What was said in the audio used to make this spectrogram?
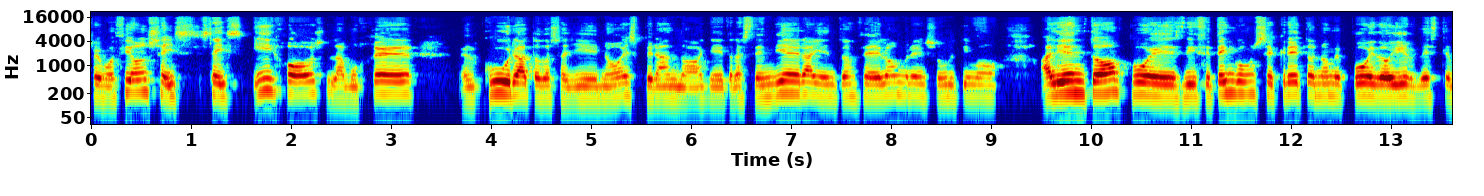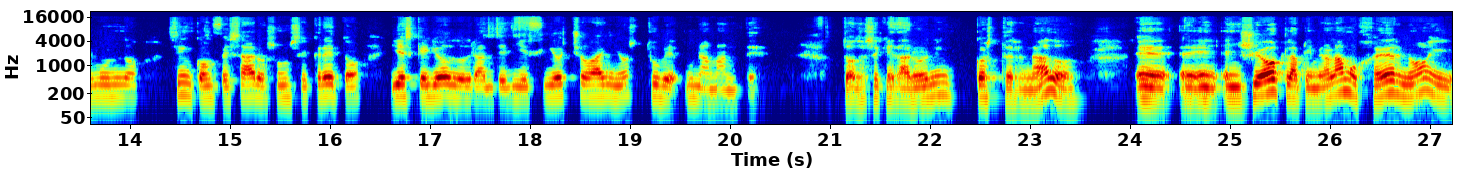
emoción, seis, seis hijos, la mujer, el cura, todos allí, ¿no? Esperando a que trascendiera y entonces el hombre en su último aliento, pues dice, tengo un secreto, no me puedo ir de este mundo sin confesaros un secreto, y es que yo durante 18 años tuve un amante. Todos se quedaron consternados, eh, en, shock, la primera la mujer, ¿no? Y,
